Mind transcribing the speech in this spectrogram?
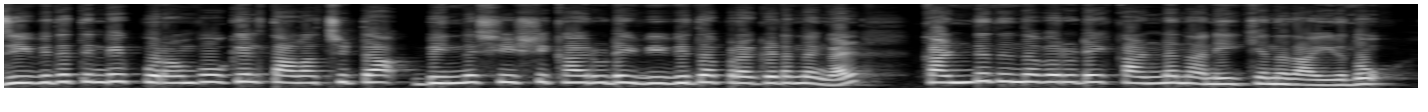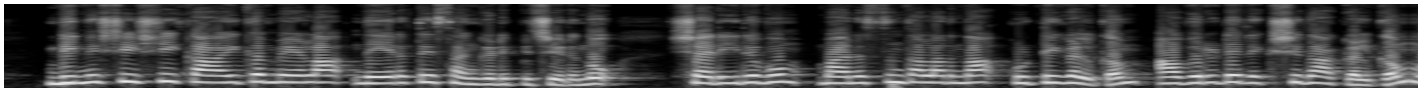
ജീവിതത്തിന്റെ പുറംപോക്കിൽ തളച്ചിട്ട ഭിന്നശേഷിക്കാരുടെ വിവിധ പ്രകടനങ്ങൾ കണ്ടുനിന്നവരുടെ കണ്ണ് നനയിക്കുന്നതായിരുന്നു. ഭിന്നശേഷി കായികമേള നേരത്തെ സംഘടിപ്പിച്ചിരുന്നു. ശരീരവും മനസ്സും തളർന്ന കുട്ടികൾക്കും അവരുടെ രക്ഷിതാക്കൾക്കും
